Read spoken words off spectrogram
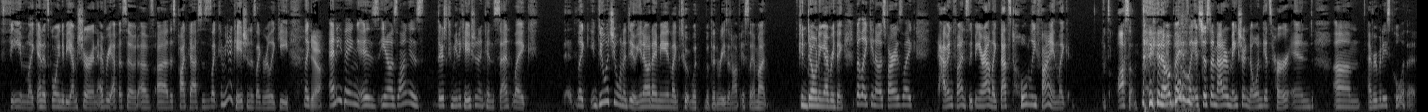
theme, like, and it's going to be, I'm sure, in every episode of uh, this podcast is like communication is like really key. Like Yeah. anything is, you know, as long as there's communication and consent, like, like do what you want to do. You know what I mean? Like to with, within reason, obviously. I'm not condoning everything, but like you know, as far as like having fun, sleeping around, like that's totally fine. Like that's awesome, you know. But it's like it's just a matter of making sure no one gets hurt and um, everybody's cool with it.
